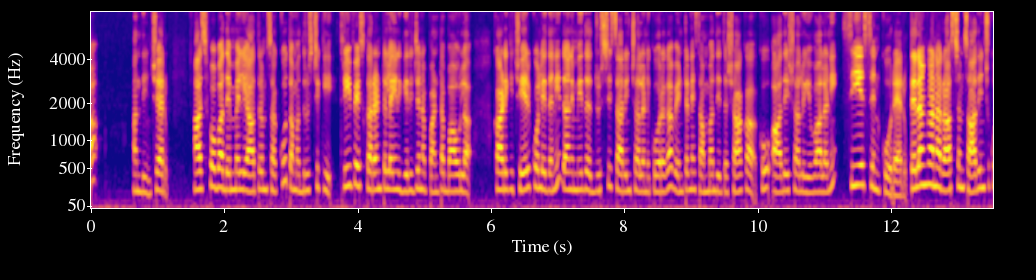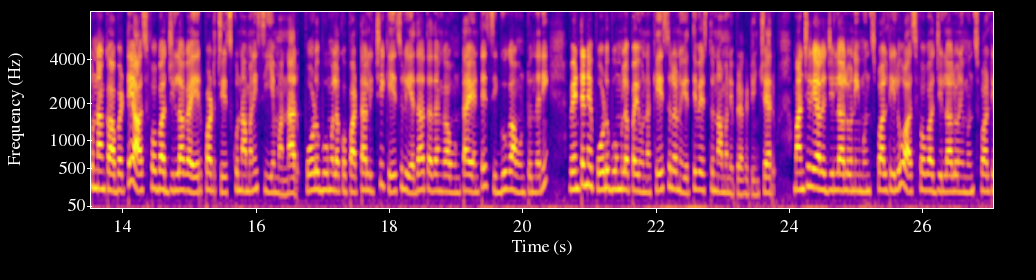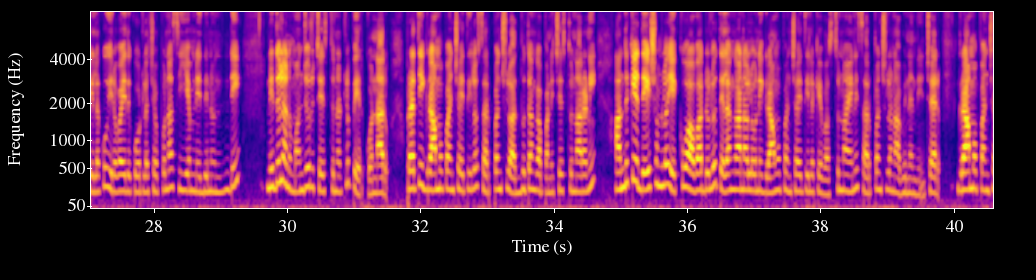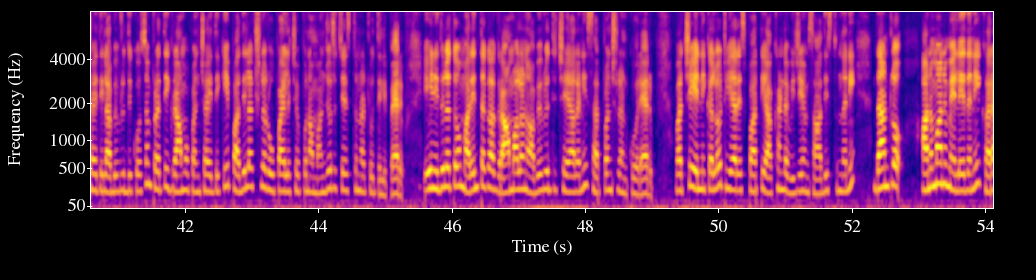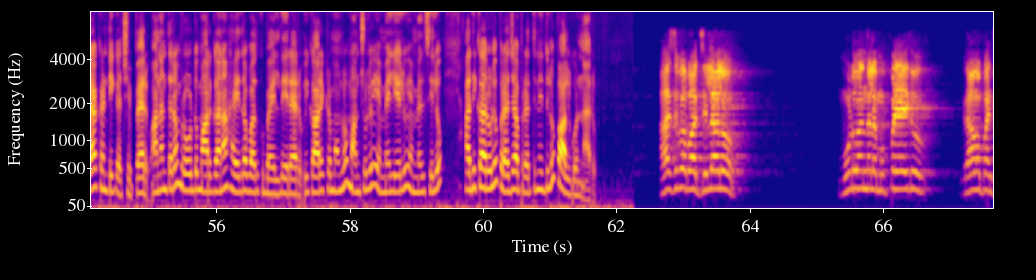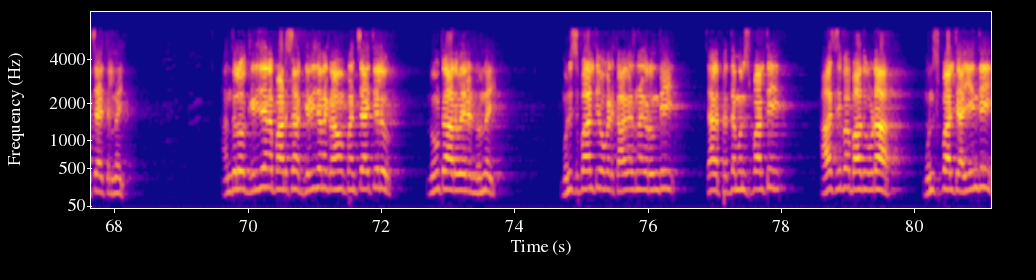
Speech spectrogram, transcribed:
అందించారు. ఆసిఫాబాద్ ఎమ్మెల్యే ఆత్రం సక్కు తమ దృష్టికి త్రీ ఫేస్ కరెంటు లైన్ గిరిజన పంట బావుల కాడికి చేరుకోలేదని దాని మీద దృష్టి సారించాలని కోరగా వెంటనే సంబంధిత శాఖకు ఆదేశాలు ఇవ్వాలని సీఎస్ఎన్ కోరారు. తెలంగాణ రాష్ట్రం సాధించుకున్నాం కాబట్టే ఆసిఫాబాద్ జిల్లాగా ఏర్పాటు చేసుకున్నామని సీఎం అన్నారు. పోడు భూములకు పట్టాలిచ్చి కేసులు యథాతథంగా ఉంటాయంటే సిగ్గుగా ఉంటుందని వెంటనే పోడు భూములపై ఉన్న కేసులను ఎత్తివేస్తున్నామని ప్రకటించారు. మంచిర్యాల జిల్లాలోని మున్సిపాలిటీలు ఆసిఫాబాద్ జిల్లాలోని మున్సిపాలిటీలకు ఇరవై ఐదు కోట్ల చొప్పున సీఎం నిధి నుండి నిధులను మంజూరు చేస్తున్నట్లు పేర్కొన్నారు. ప్రతి గ్రామ పంచాయతీలో సర్పంచులు అద్భుతంగా పనిచేస్తున్నారని అందుకే దేశంలో ఎక్కువ ఎక్కువ అవార్డులు తెలంగాణలోని గ్రామ పంచాయతీలకే వస్తున్నాయని సర్పంచ్లను అభినందించారు. గ్రామ పంచాయతీల అభివృద్ధి కోసం ప్రతి గ్రామ పంచాయతీకి పది లక్షల రూపాయల చొప్పున మంజూరు చేస్తున్నట్లు తెలిపారు. ఈ నిధులతో మరింతగా గ్రామాలను అభివృద్ధి చేయాలని సర్పంచ్లను కోరారు. వచ్చే ఎన్నికల్లో టీఆర్ఎస్ పార్టీ అఖండ విజయం సాధిస్తుందని దాంట్లో అనుమానమే లేదని కరాకంటిగా చెప్పారు. అనంతరం రోడ్డు మార్గాన హైదరాబాద్కు బయలుదేరారు. ఈ కార్యక్రమంలో మంత్రులు ఎమ్మెల్యేలు ఎమ్మెల్సీలు అధికారులు ప్రజాప్రతినిధులు పాల్గొన్నారు. ఆసిఫాబాద్ జిల్లాలో మూడు వందల ముప్పై ఐదు గ్రామ పంచాయతీలు ఉన్నాయి అందులో గిరిజన పాఠశాల గిరిజన గ్రామ పంచాయతీలు నూట అరవై రెండు ఉన్నాయి మున్సిపాలిటీ ఒకటి కాగజ్ నగర్ ఉంది చాలా పెద్ద మున్సిపాలిటీ. ఆసిఫాబాద్ కూడా మున్సిపాలిటీ అయ్యింది.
